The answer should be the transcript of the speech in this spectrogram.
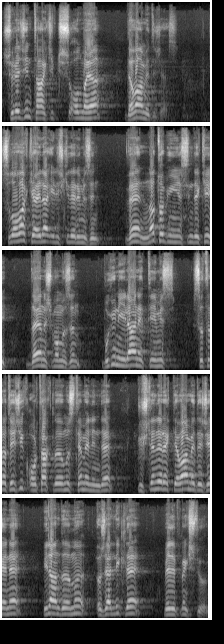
sürecin takipçisi olmaya devam edeceğiz. Slovakya ile ilişkilerimizin ve NATO bünyesindeki dayanışmamızın bugün ilan ettiğimiz stratejik ortaklığımız temelinde güçlenerek devam edeceğine inandığımı özellikle belirtmek istiyorum.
